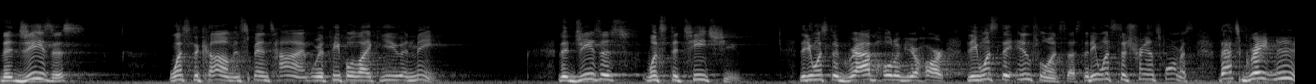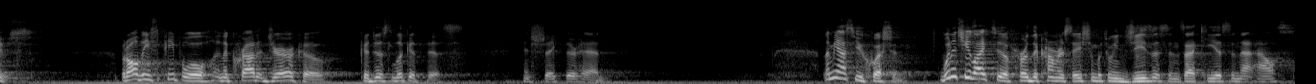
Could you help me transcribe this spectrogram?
that Jesus wants to come and spend time with people like you and me. That Jesus wants to teach you, that he wants to grab hold of your heart, that he wants to influence us, that he wants to transform us. That's great news. But all these people in the crowd at Jericho could just look at this and shake their head. Let me ask you a question. Wouldn't you like to have heard the conversation between Jesus and Zacchaeus in that house?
